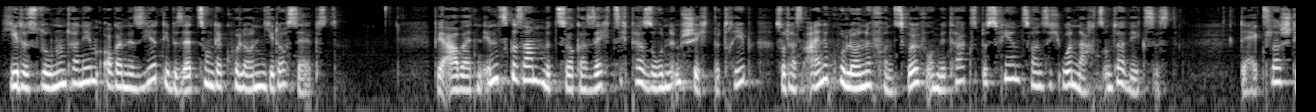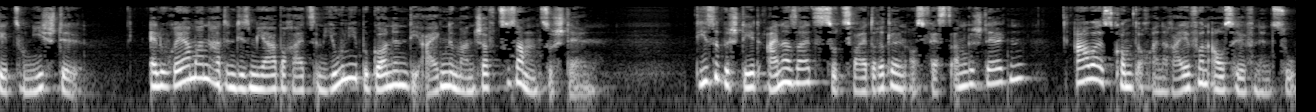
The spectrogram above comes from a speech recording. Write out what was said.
Jedes Lohnunternehmen organisiert die Besetzung der Kolonnen jedoch selbst. Wir arbeiten insgesamt mit ca. 60 Personen im Schichtbetrieb, sodass eine Kolonne von 12 Uhr mittags bis 24 Uhr nachts unterwegs ist. Der Häcksler steht so nie still. Ellu Rehrmann hat in diesem Jahr bereits im Juni begonnen, die eigene Mannschaft zusammenzustellen. Diese besteht einerseits zu zwei Dritteln aus Festangestellten, aber es kommt auch eine Reihe von Aushilfen hinzu.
